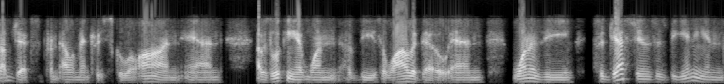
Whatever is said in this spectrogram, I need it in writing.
subjects from elementary school on. And I was looking at one of these a while ago, and one of the suggestions is beginning in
